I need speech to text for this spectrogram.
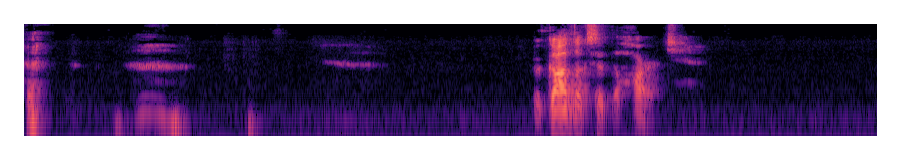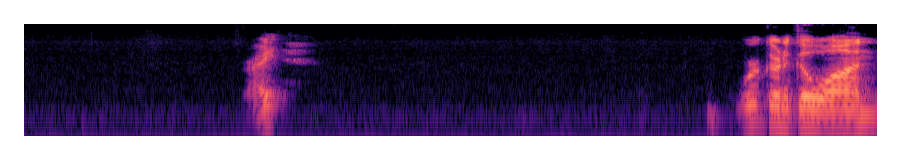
but God looks at the heart. Right? we're going to go on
